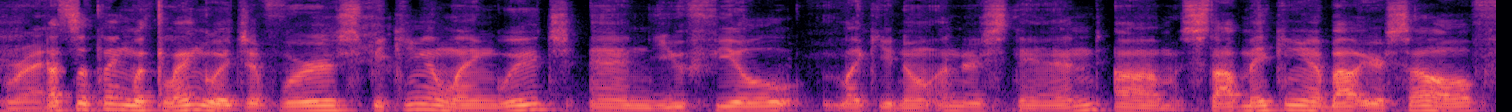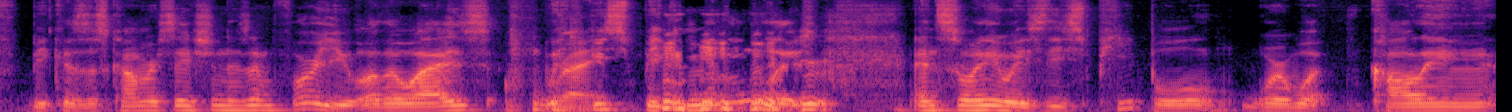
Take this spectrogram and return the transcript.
Right. That's the thing with language. If we're speaking a language and you feel like you don't understand, um, stop making it about yourself because this conversation isn't for you. Otherwise, we'd be speaking in English. And so, anyways, these people were what calling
